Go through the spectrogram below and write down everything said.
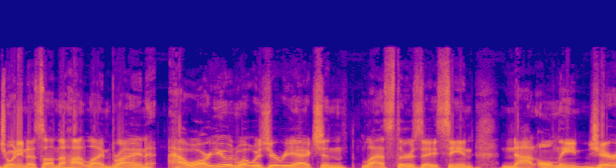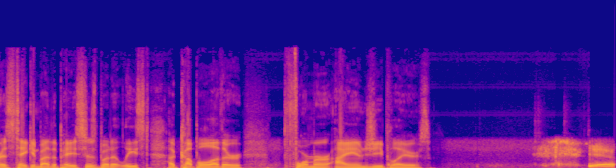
joining us on the hotline. Brian, how are you, and what was your reaction last Thursday seeing not only Jarace taken by the Pacers, but at least a couple other former IMG players? Yeah,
